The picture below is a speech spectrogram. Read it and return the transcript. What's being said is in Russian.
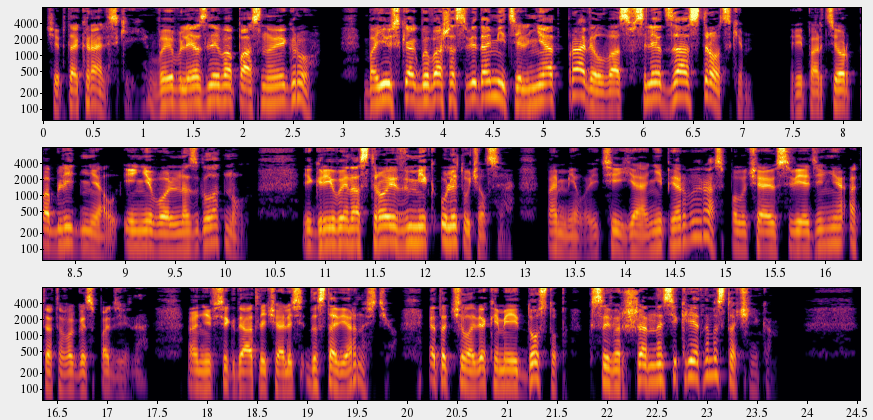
«Чептокральский, вы влезли в опасную игру. Боюсь, как бы ваш осведомитель не отправил вас вслед за Остроцким». Репортер побледнел и невольно сглотнул. Игривый настрой вмиг улетучился. «Помилуйте, я не первый раз получаю сведения от этого господина. Они всегда отличались достоверностью. Этот человек имеет доступ к совершенно секретным источникам».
